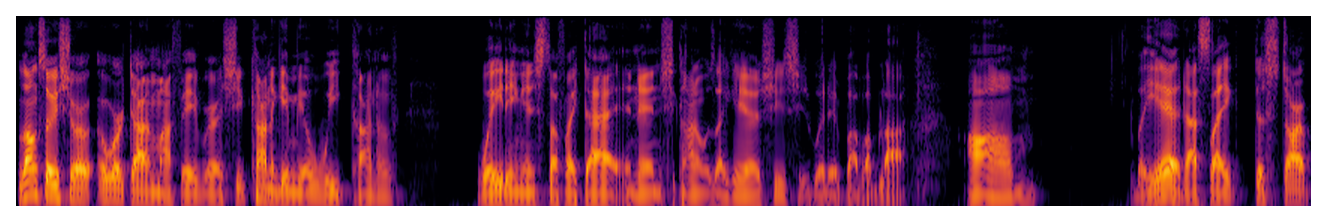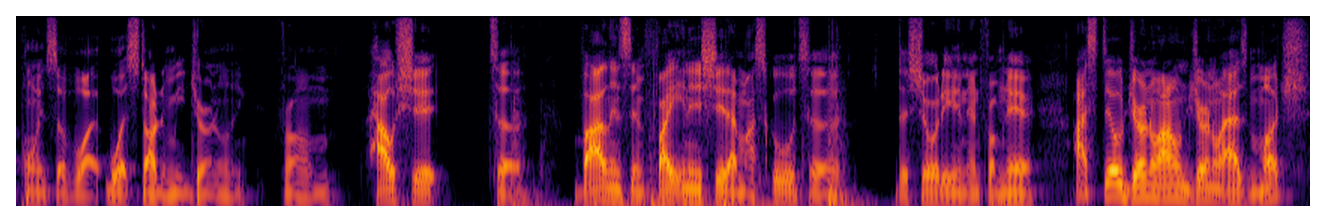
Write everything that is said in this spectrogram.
long story short, it worked out in my favor. She kind of gave me a week kind of waiting and stuff like that, and then she kind of was like, yeah, she's she's with it, blah blah blah. Um, but yeah, that's like the start points of what what started me journaling from house shit to violence and fighting and shit at my school to the shorty, and then from there, I still journal. I don't journal as much.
